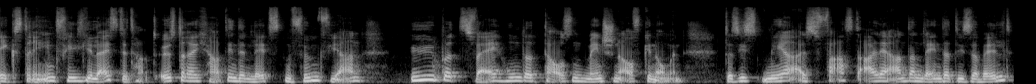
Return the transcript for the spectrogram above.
extrem viel geleistet hat. Österreich hat in den letzten fünf Jahren über 200.000 Menschen aufgenommen. Das ist mehr als fast alle anderen Länder dieser Welt.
